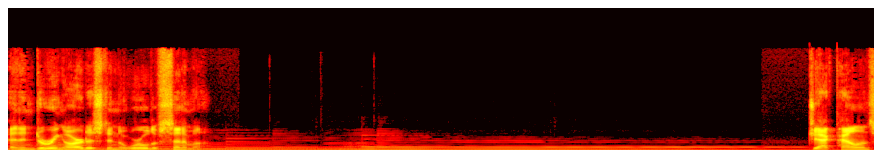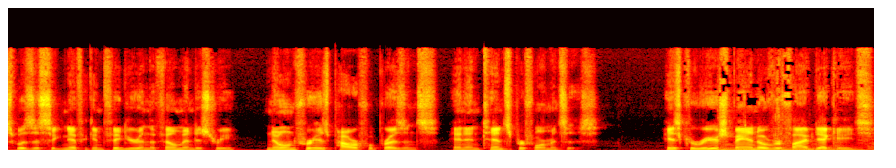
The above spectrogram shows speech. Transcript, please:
and enduring artist in the world of cinema. Jack Palance was a significant figure in the film industry, known for his powerful presence and intense performances. His career spanned over five decades,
